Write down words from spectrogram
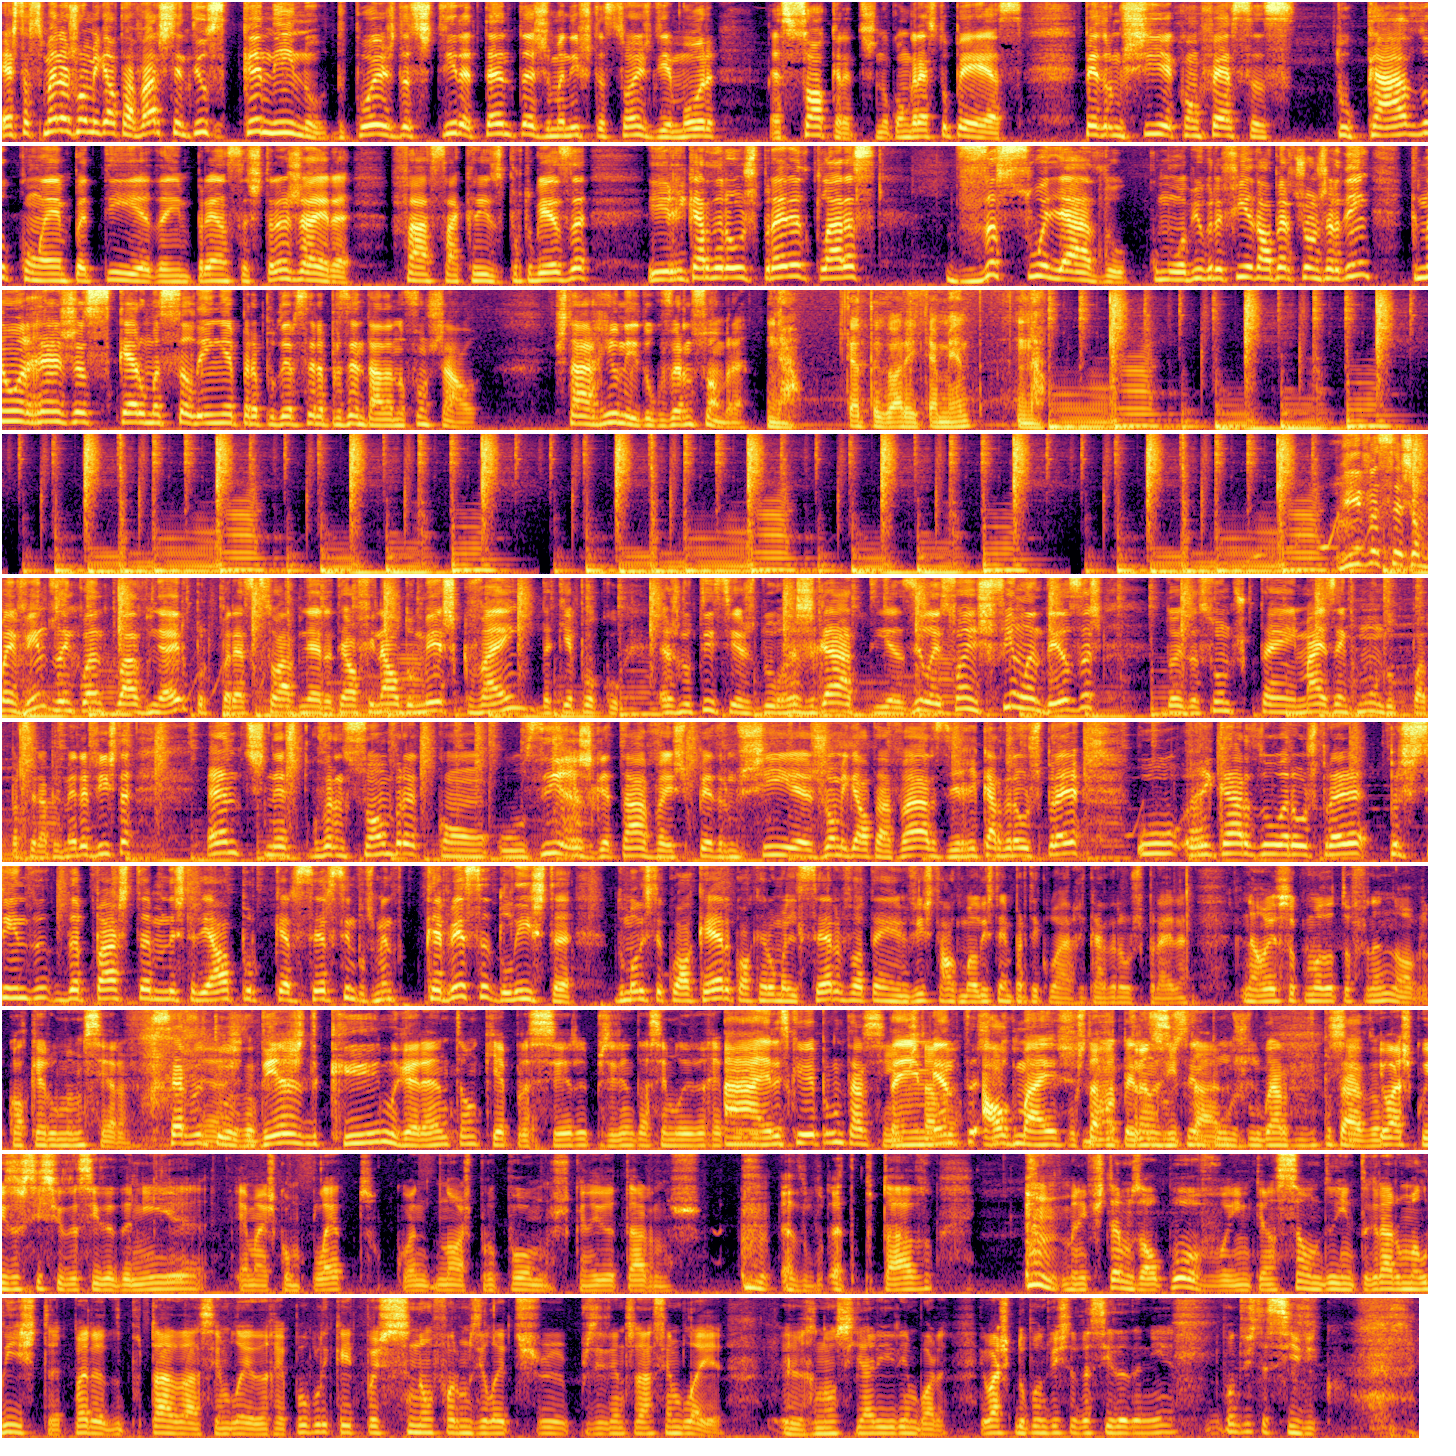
Esta semana, João Miguel Tavares sentiu-se canino depois de assistir a tantas manifestações de amor a Sócrates no Congresso do PS. Pedro Mexia confessa-se tocado com a empatia da imprensa estrangeira face à crise portuguesa e Ricardo Araújo Pereira declara-se desassoalhado, como a biografia de Alberto João Jardim, que não arranja sequer uma salinha para poder ser apresentada no Funchal. Está reunido o Governo Sombra? Não. Categoricamente, não. Viva, sejam bem-vindos enquanto há dinheiro, porque parece que só há dinheiro até ao final do mês que vem. Daqui a pouco as notícias do resgate e as eleições finlandesas, dois assuntos que têm mais em comum do que pode parecer à primeira vista. Antes, neste Governo Sombra, com os irresgatáveis Pedro Mexia, João Miguel Tavares e Ricardo Araújo Pereira, o Ricardo Araújo Pereira prescinde da pasta ministerial porque quer ser simplesmente cabeça de lista. De uma lista qualquer, qualquer uma lhe serve ou tem em vista alguma lista em particular, Ricardo Araújo Pereira? Não, eu sou como o Dr. Fernando Nobre, qualquer uma me serve. Serve-lhe é, tudo. Desde que me garantam que é para ser Presidente da Assembleia da República. Ah, era isso que eu ia perguntar. Sim, tem gostava, em mente sim. algo mais, gostava não apenas de transitar. um simples lugar de deputado. Sim, eu acho que o exercício da cidadania é mais completo quando nós propomos candidatar-nos a deputado manifestamos ao povo a intenção de integrar uma lista para deputado à Assembleia da República e depois, se não formos eleitos eh, presidentes da Assembleia, eh, renunciar e ir embora. Eu acho que do ponto de vista da cidadania, do ponto de vista cívico,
